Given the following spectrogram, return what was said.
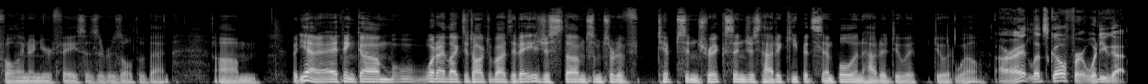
falling on your face as a result of that. Um, but yeah, I think um, what I'd like to talk about today is just um, some sort of tips and tricks, and just how to keep it simple and how to do it do it well. All right, let's go for it. What do you got?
